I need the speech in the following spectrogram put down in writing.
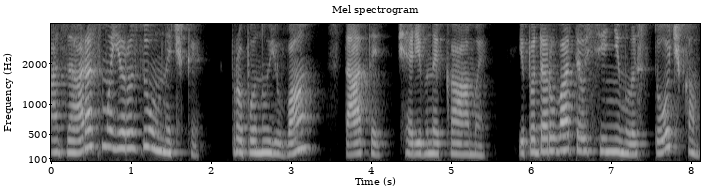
А зараз, мої розумнички, пропоную вам стати чарівниками і подарувати осіннім листочкам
